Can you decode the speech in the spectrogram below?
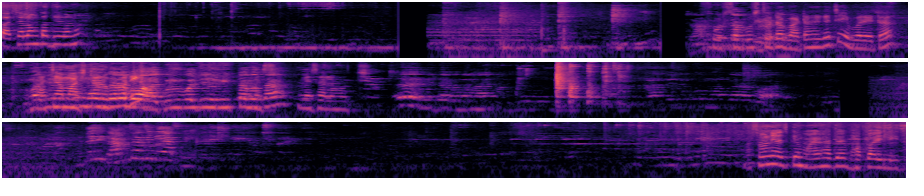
কাঁচা লঙ্কা দিবে না। সর্ষে পোস্তটা বাটা হয়ে গেছে এবার এটা কাঁচা মাছটার উপরে তুমি বলছো যে মিথ্যা কথা? মেশানো হচ্ছে। শোনি আজকে মায়ের হাতে ভাপা ইলিশ।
